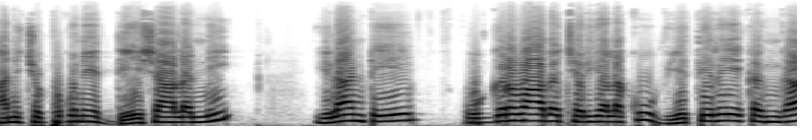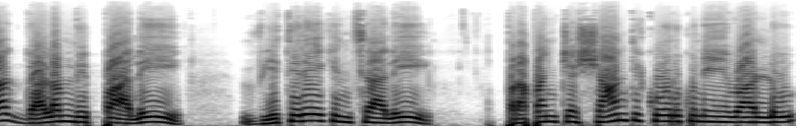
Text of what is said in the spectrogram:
అని చెప్పుకునే దేశాలన్నీ ఇలాంటి ఉగ్రవాద చర్యలకు వ్యతిరేకంగా గళం విప్పాలి వ్యతిరేకించాలి. ప్రపంచ శాంతి కోరుకునే వాళ్ళు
